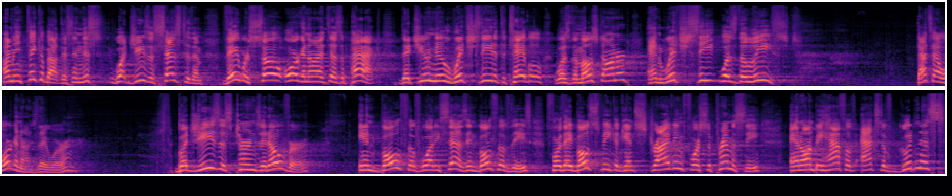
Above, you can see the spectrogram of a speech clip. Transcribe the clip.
I mean, think about this. And this, what Jesus says to them, they were so organized as a pack that you knew which seat at the table was the most honored and which seat was the least. That's how organized they were. But Jesus turns it over in both of what he says, in both of these, for they both speak against striving for supremacy and on behalf of acts of goodness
